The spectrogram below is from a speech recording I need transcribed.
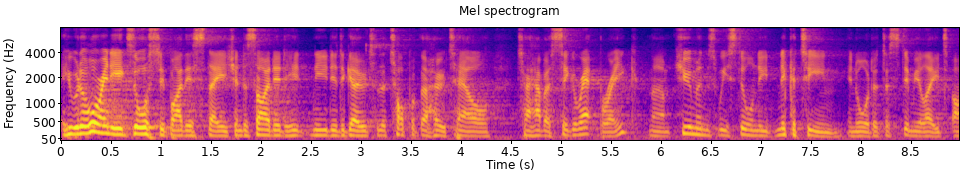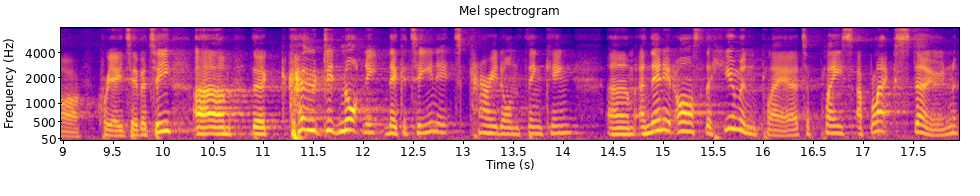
he was already exhausted by this stage and decided he needed to go to the top of the hotel to have a cigarette break. Um, humans, we still need nicotine in order to stimulate our creativity. Um, the code did not need nicotine, it carried on thinking. Um, and then it asked the human player to place a black stone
